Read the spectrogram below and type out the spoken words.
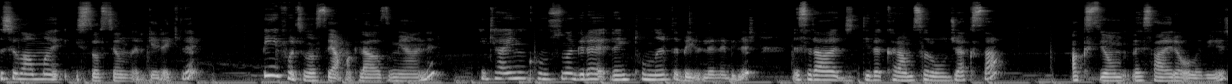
ışınlanma istasyonları gerekli. Bir fırtınası yapmak lazım yani. Hikayenin konusuna göre renk tonları da belirlenebilir. Mesela ciddi ve karamsar olacaksa aksiyon vesaire olabilir.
